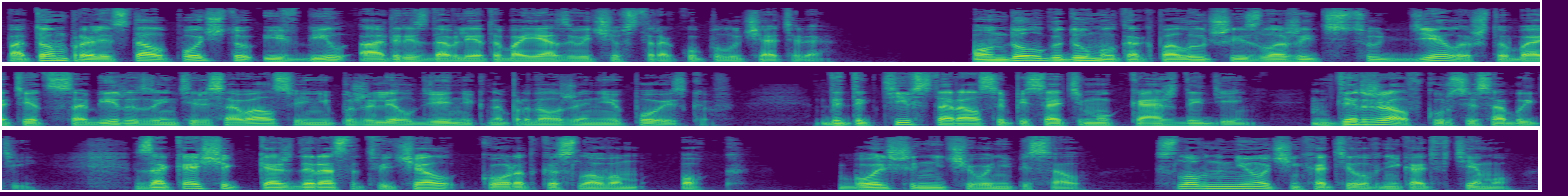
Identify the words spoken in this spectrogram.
Потом пролистал почту и вбил адрес Давлета Боязовича в строку получателя. Он долго думал, как получше изложить суть дела, чтобы отец Сабира заинтересовался и не пожалел денег на продолжение поисков. Детектив старался писать ему каждый день, держал в курсе событий. Заказчик каждый раз отвечал коротко словом «ок». Больше ничего не писал. Словно не очень хотел вникать в тему —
